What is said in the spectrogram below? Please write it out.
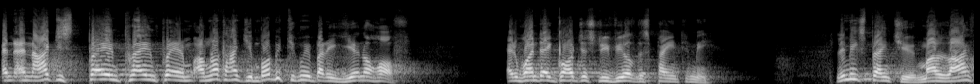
and, and I just pray and pray and pray. And I'm not to you, it probably took me about a year and a half. And one day God just revealed this pain to me. Let me explain to you. My life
